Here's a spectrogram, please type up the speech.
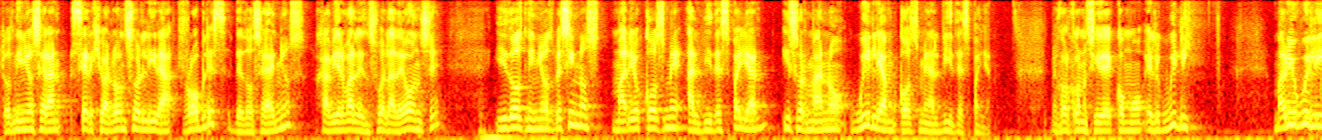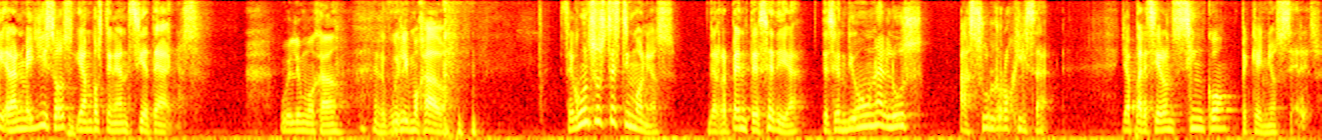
Los niños eran Sergio Alonso Lira Robles, de 12 años, Javier Valenzuela, de 11, y dos niños vecinos, Mario Cosme Alvides Payán y su hermano William Cosme Alvides Payán, mejor conocido como el Willy. Mario y Willy eran mellizos y ambos tenían 7 años. Willy mojado. El Willy mojado. Según sus testimonios, de repente ese día descendió una luz azul rojiza y aparecieron cinco pequeños seres.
